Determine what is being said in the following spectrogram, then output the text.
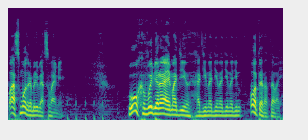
Посмотрим, ребят, с вами. Ух, выбираем один. Один, один, один, один. Вот этот давай.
